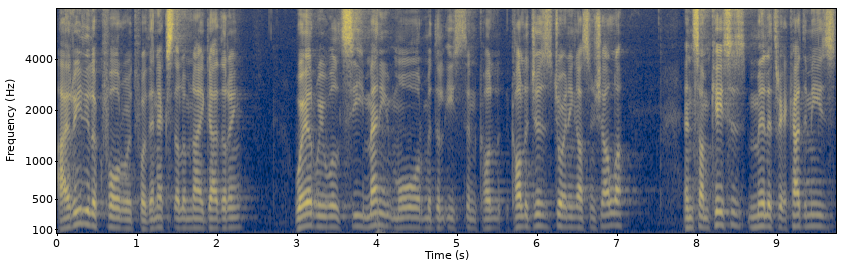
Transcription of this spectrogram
I really look forward for the next alumni gathering where we will see many more Middle Eastern col colleges joining us, inshallah. In some cases, military academies,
